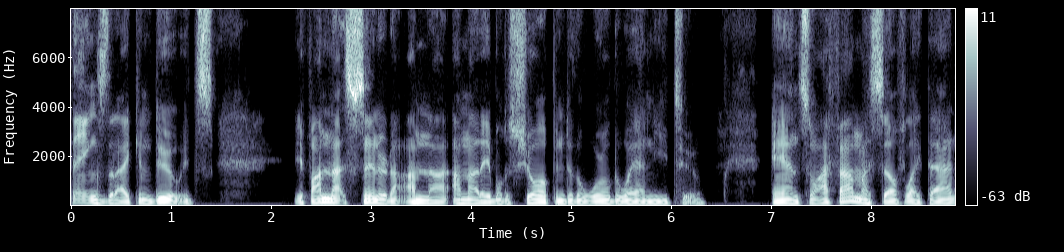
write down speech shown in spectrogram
things that I can do. It's if I'm not centered, I'm not I'm not able to show up into the world the way I need to. And so I found myself like that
